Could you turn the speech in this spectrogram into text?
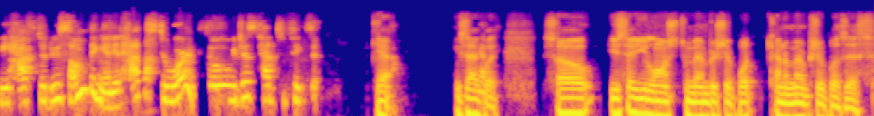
we have to do something and it has to work. So we just had to fix it. Yeah. Exactly. Yeah. So you said you launched a membership. What kind of membership was this?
